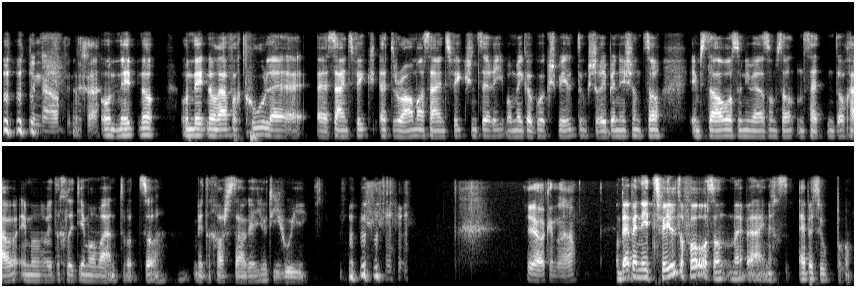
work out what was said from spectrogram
Genau, finde ich auch. Und nicht nur, und nicht nur einfach cool, äh, äh, Science Fiction, äh, Drama, Science Fiction Serie, die mega gut gespielt und geschrieben ist und so im Star Wars Universum, sondern es hätten doch auch immer wieder ein die Momente, wo du so wieder kannst sagen, Judy Hui. Ja, genau. Und eben nicht zu viel davon, sondern eben eigentlich eben super.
